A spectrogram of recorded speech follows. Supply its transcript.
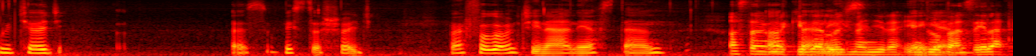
úgyhogy ez biztos, hogy meg fogom csinálni, aztán Aztán majd kiderül, hogy mennyire indul be az élet.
